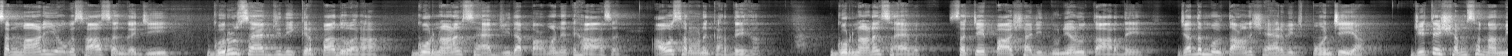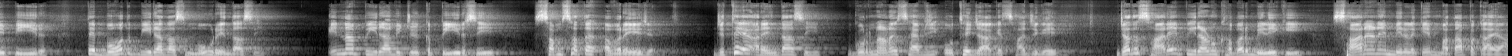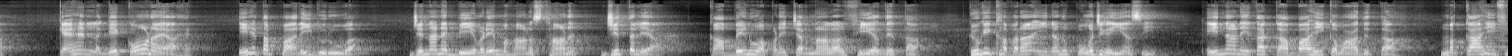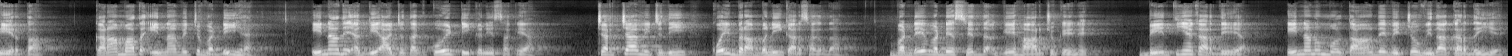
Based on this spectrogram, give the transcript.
ਸਨਮਾਨਯੋਗ ਸਾਧ ਸੰਗਤ ਜੀ, ਗੁਰੂ ਸਾਹਿਬ ਜੀ ਦੀ ਕਿਰਪਾ ਦੁਆਰਾ ਗੁਰੂ ਨਾਨਕ ਸਾਹਿਬ ਜੀ ਦਾ ਪਾਵਨ ਇਤਿਹਾਸ ਆਓ ਸਰਵਣ ਕਰਦੇ ਹਾਂ। ਗੁਰੂ ਨਾਨਕ ਸਾਹਿਬ ਸੱਚੇ ਪਾਤਸ਼ਾਹ ਜੀ ਦੁਨੀਆ ਨੂੰ ਤਾਰਦੇ ਜਦ ਮੁਲਤਾਨ ਸ਼ਹਿਰ ਵਿੱਚ ਪਹੁੰਚੇ ਆ, ਜਿੱਥੇ ਸ਼ਮਸ ਨਾਮੀ ਪੀਰ ਤੇ ਬਹੁਤ ਪੀਰਾਂ ਦਾ ਸਮੂਹ ਰਹਿੰਦਾ ਸੀ। ਇਹਨਾਂ ਪੀਰਾਂ ਵਿੱਚੋਂ ਇੱਕ ਪੀਰ ਸੀ ਸਮਸਤ ਅਵਰੇਜ, ਜਿੱਥੇ ਰਹਿੰਦਾ ਸੀ, ਗੁਰੂ ਨਾਨਕ ਸਾਹਿਬ ਜੀ ਉੱਥੇ ਜਾ ਕੇ ਸੱਜ ਗਏ। ਜਦ ਸਾਰੇ ਪੀਰਾਂ ਨੂੰ ਖਬਰ ਮਿਲੀ ਕਿ ਸਾਰਿਆਂ ਨੇ ਮਿਲ ਕੇ ਮਤਾ ਪਕਾਇਆ। ਕਹਿਣ ਲੱਗੇ, ਕੌਣ ਆਇਆ ਹੈ? ਇਹ ਤਾਂ ਭਾਰੀ ਗੁਰੂ ਆ, ਜਿਨ੍ਹਾਂ ਨੇ ਬੇਵੜੇ ਮਹਾਨ ਸਥਾਨ ਜਿੱਤ ਲਿਆ। ਕਾਬੇ ਨੂੰ ਆਪਣੇ ਚਰਨਾਂ ਨਾਲ ਫੇਰ ਦਿੱਤਾ, ਕਿਉਂਕਿ ਖਬਰਾਂ ਇਹਨਾਂ ਨੂੰ ਪਹੁੰਚ ਗਈਆਂ ਸੀ। ਇਹਨਾਂ ਨੇ ਤਾਂ ਕਾਬਾ ਹੀ ਕਮਾ ਦਿੱਤਾ, ਮੱਕਾ ਹੀ ਫੇਰਤਾ। ਕਰਾਮਾਤ ਇਹਨਾਂ ਵਿੱਚ ਵੱਡੀ ਹੈ। ਇਹਨਾਂ ਦੇ ਅੱਗੇ ਅੱਜ ਤੱਕ ਕੋਈ ਟਿਕ ਨਹੀਂ ਸਕਿਆ। ਚਰਚਾ ਵਿੱਚ ਦੀ ਕੋਈ ਬਰਾਬਰ ਨਹੀਂ ਕਰ ਸਕਦਾ। ਵੱਡੇ ਵੱਡੇ ਸਿੱਧ ਅੱਗੇ ਹਾਰ ਚੁੱਕੇ ਨੇ। ਬੇਨਤੀਆਂ ਕਰਦੇ ਆ ਇਹਨਾਂ ਨੂੰ ਮੁਲਤਾਨ ਦੇ ਵਿੱਚੋਂ ਵਿਦਾ ਕਰ ਦਈਏ।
